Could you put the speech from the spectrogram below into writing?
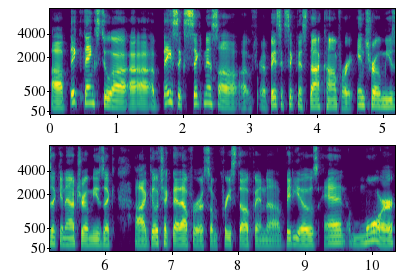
Uh, big thanks to uh, uh, Basic Sickness, uh, uh, basicsickness.com for intro music and outro music. Uh, go check that out for some free stuff and uh, videos and more.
